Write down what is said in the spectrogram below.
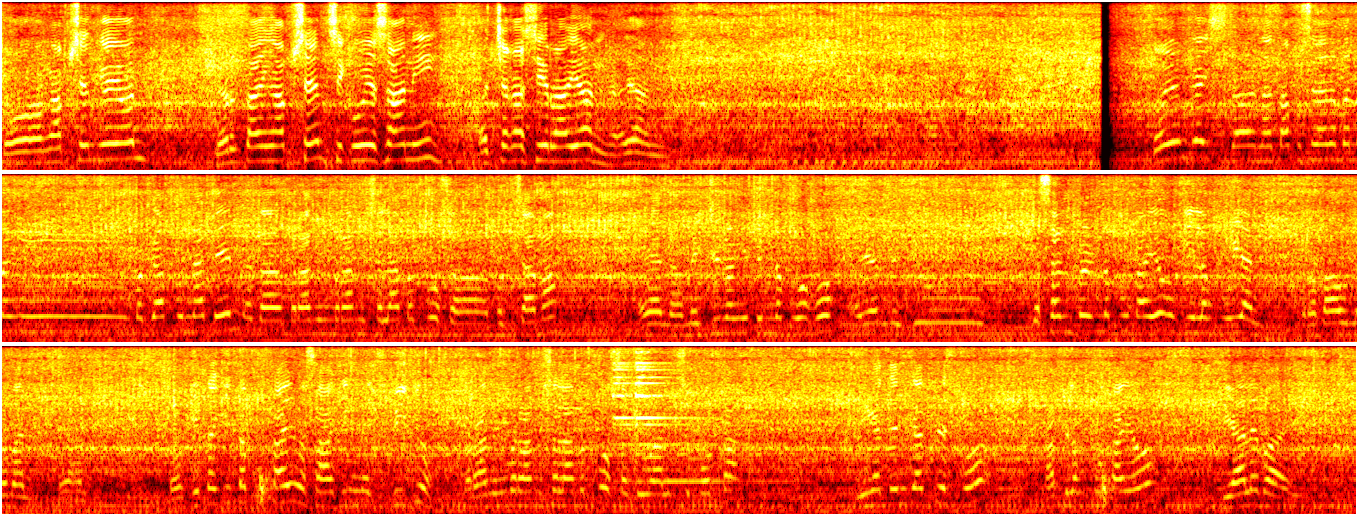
So ang absent ngayon, meron tayong absent si Kuya Sani at saka si Ryan. Ayan. So yun guys, na, natapos na naman ang maghapon natin at ah, maraming maraming salamat po sa pagsama. Ayan, ah, medyo nangitim na po ako. Ayan, medyo na-sunburn na po tayo. Okay lang po yan. Trabaho naman. Ayan. So kita-kita po tayo sa aking next video. Maraming maraming salamat po sa tiwalang suporta. Ingat and God bless po. Happy lang po tayo. Yale bye.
